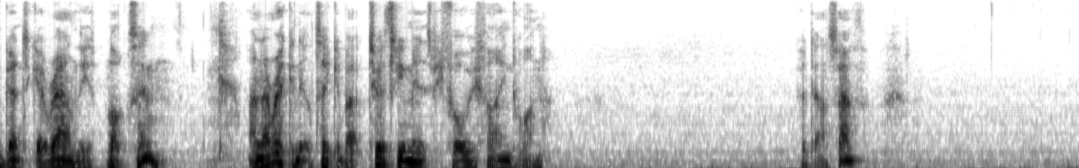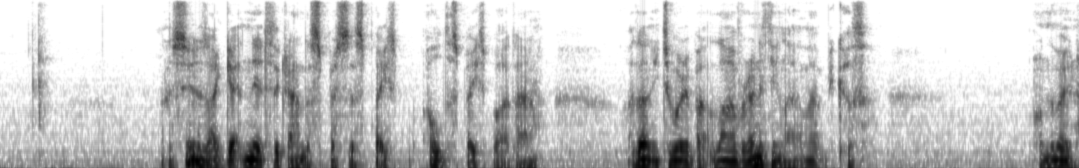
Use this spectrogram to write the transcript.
I'm going to go around these blocks in and I reckon it'll take about two or three minutes before we find one go down south as soon as I get near to the ground I press the space hold the space bar down. I don't need to worry about lava or anything like that because on the moon.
